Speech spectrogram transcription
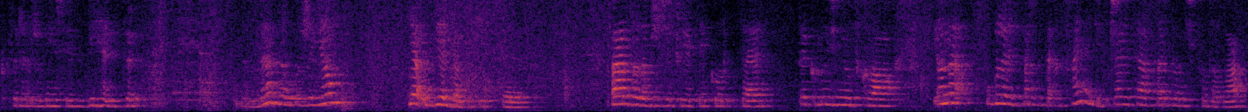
który również jest zdjęty. Dobra, założę ją. Ja uwielbiam taki styl. Bardzo dobrze się czuję w tej kurtce. Tak luźniutko. I ona w ogóle jest bardzo taka fajna dziewczęca, bardzo mi się podoba.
